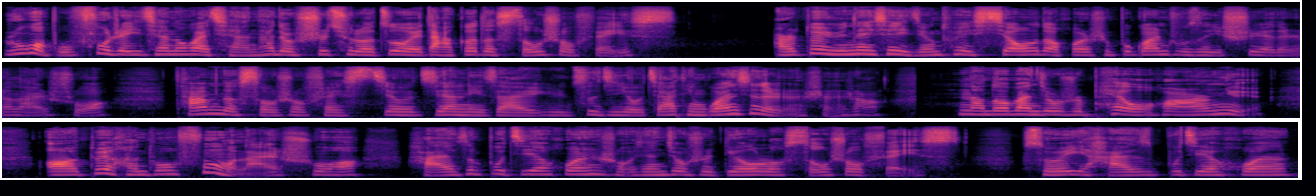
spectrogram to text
如果不付这一千多块钱，他就失去了作为大哥的 social face。而对于那些已经退休的或者是不关注自己事业的人来说，他们的 social face 就建立在与自己有家庭关系的人身上，那多半就是配偶和儿女。啊，对很多父母来说，孩子不结婚，首先就是丢了 social face。所以孩子不结婚、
